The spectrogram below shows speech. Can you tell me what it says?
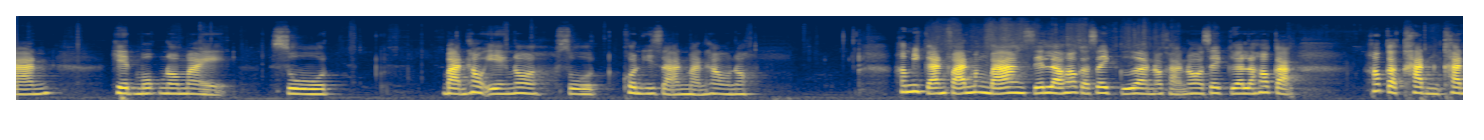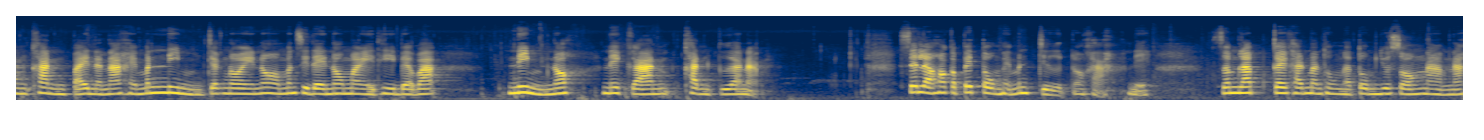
ารเฮ็ดหมกหน่อใหม่สูตร บ้านเฮาเองเนาะสูตรคนอีสานบ้านเฮาเนาะเฮามีการฝานบางๆ เสร็จแล้วเฮาก็ใส่เกลือเนาะค่ะเนาะใส่เกลือแล้วเฮาก็เฮาก็คั่นคั่นคั่นไปนะนะให้มันนิ่มจักหน่อยเนาะมันสิได้หน่อใหม่ที่แบบว่านิ่มเนาะในการคั่นเกลือน่ะ เสร็จแล้วเฮาก็ไปต้มให้มันจืดเนาะค่ะนี่สำหรับไก่คันมันทุงนะต้มอยู่สองน้ำนะ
